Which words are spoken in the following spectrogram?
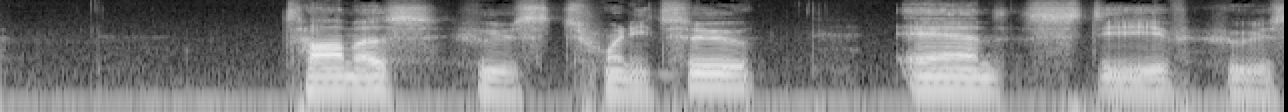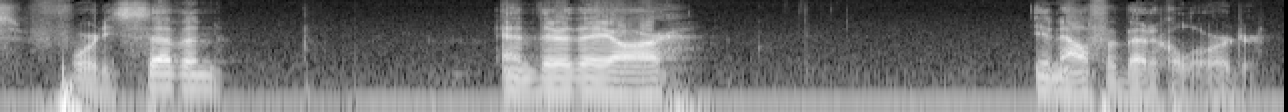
Thomas, who's 22, and Steve, who's 47. And there they are in alphabetical order.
